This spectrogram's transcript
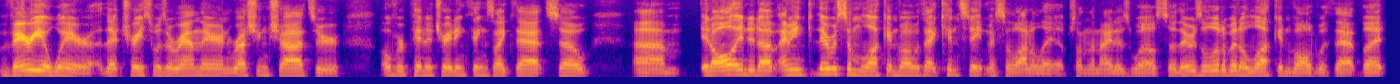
very aware that Trayce was around there and rushing shots or over penetrating things like that. So um, it all ended up. I mean, there was some luck involved with that. Kent State missed a lot of layups on the night as well, so there was a little bit of luck involved with that. But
